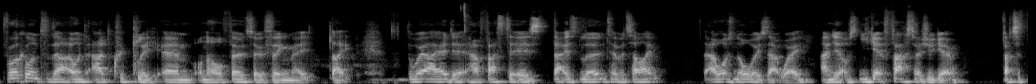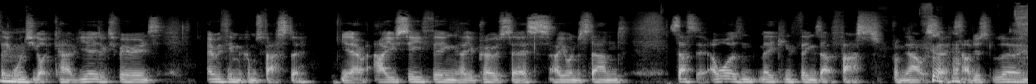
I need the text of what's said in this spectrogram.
Before I go on to that, I want to add quickly um, on the whole photo thing, mate. Like the way I edit, how fast it is, that is learned over time. I wasn't always that way, and you, know, you get faster as you go. That's the thing. Once you got kind of years of experience, everything becomes faster. You know how you see things, how you process, how you understand. So that's it. I wasn't making things that fast from the outset. I just learned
